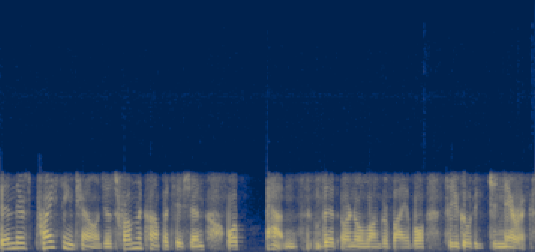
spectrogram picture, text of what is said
Then there's pricing challenges from the competition or patents that are no longer viable, so you go to generics.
